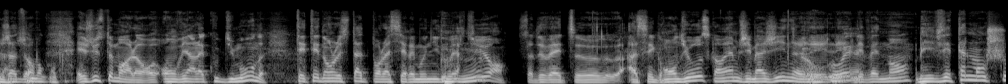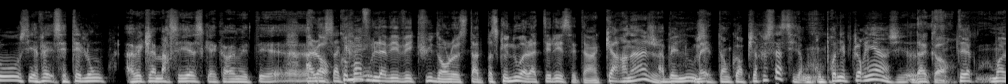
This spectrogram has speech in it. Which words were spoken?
J'adore. et justement, alors, on vient à la Coupe du Monde. T'étais dans le stade pour la cérémonie d'ouverture. Mhm. Ça devait être euh, assez grandiose quand même, j'imagine, l'événement. Mais il faisait tellement chaud. C'était long. Avec la Marseillaise qui a quand même été. alors, comment vous l'avez vécu dans le stade? Parce que nous, à la télé, c'était un carnage. Ah ben nous, c'était encore pire que ça. On comprenait plus rien. D'accord. Moi,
